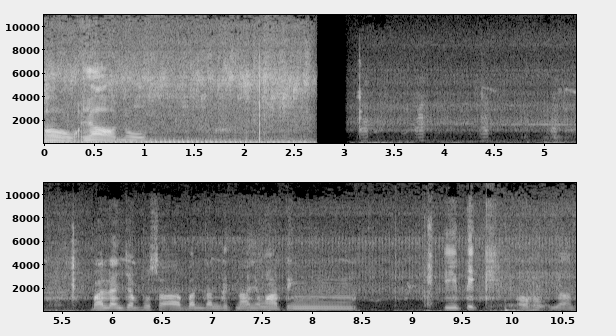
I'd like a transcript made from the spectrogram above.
Oh, ayan, no. Bali, andyan po sa bandang gitna yung ating itik. Oh, yan.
